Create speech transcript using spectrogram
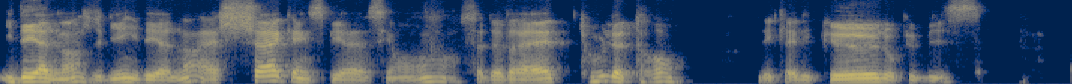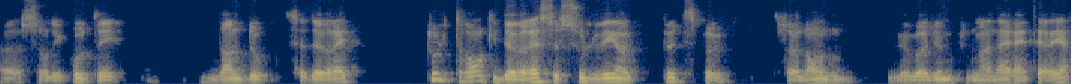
idéalement, je dis bien idéalement, à chaque inspiration, ça devrait être tout le tronc, des clavicules au pubis, euh, sur les côtés, dans le dos. Ça devrait être tout le tronc qui devrait se soulever un petit peu selon le volume pulmonaire intérieur.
